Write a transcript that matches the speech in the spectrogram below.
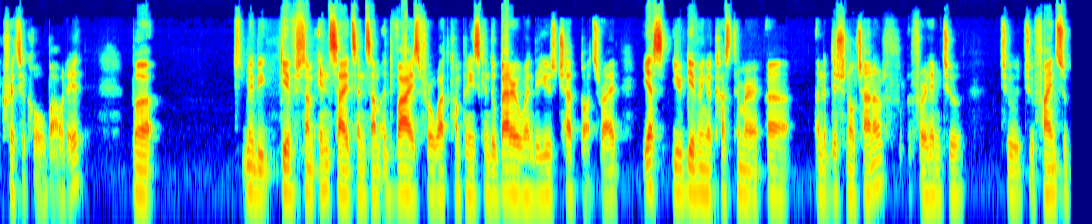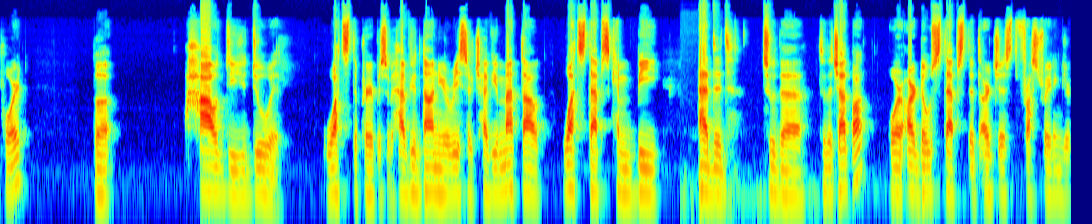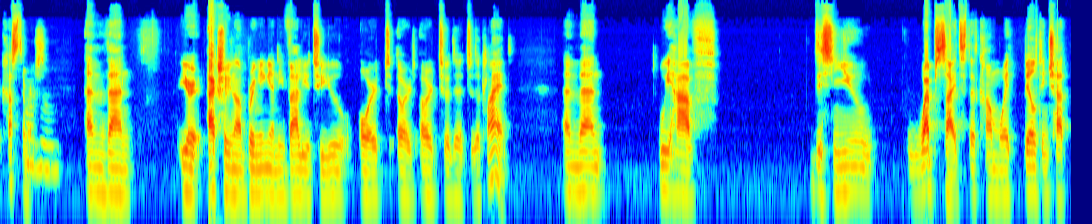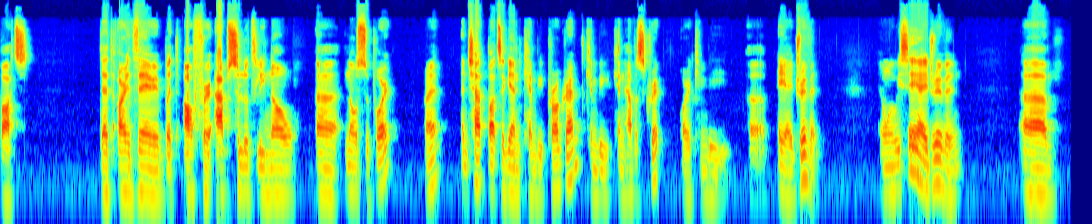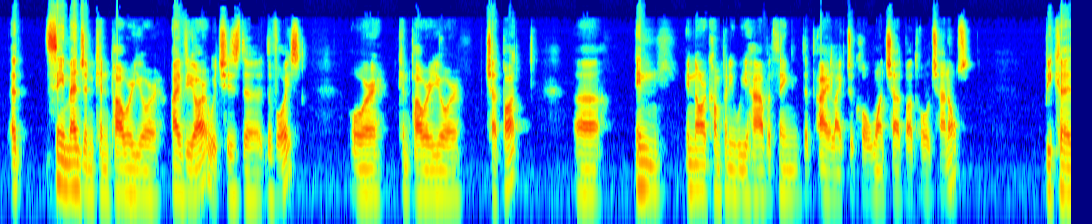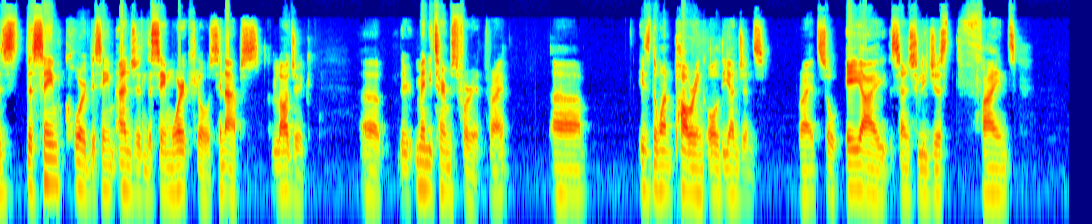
critical about it, but maybe give some insights and some advice for what companies can do better when they use chatbots, right? Yes, you're giving a customer uh, an additional channel f- for him to to to find support, but how do you do it? What's the purpose of it? Have you done your research? Have you mapped out what steps can be added to the to the chatbot? Or are those steps that are just frustrating your customers? Mm-hmm. And then you're actually not bringing any value to you or to, or, or to the to the client. And then we have this new websites that come with built-in chatbots that are there but offer absolutely no uh, no support right? And chatbots again can be programmed, can be can have a script, or it can be uh, AI driven. And when we say AI driven, um, same engine can power your IVR, which is the the voice, or can power your chatbot. Uh, in in our company, we have a thing that I like to call one chatbot, all channels, because the same core, the same engine, the same workflow, synapse, logic. Uh, there are many terms for it, right? Uh, is the one powering all the engines, right? So AI essentially just finds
